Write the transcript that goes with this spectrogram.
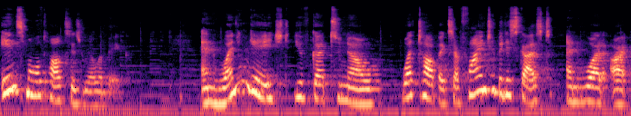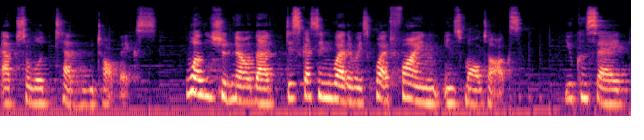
in small talks is really big. And when engaged, you've got to know what topics are fine to be discussed and what are absolute taboo topics. Well, you should know that discussing weather is quite fine in small talks. You can say,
